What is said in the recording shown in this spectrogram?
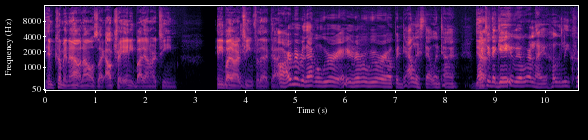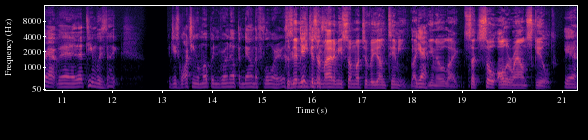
him coming out, and I was like, I'll trade anybody on our team. Anybody on our team for that guy. Oh, I remember that when we were. I remember we were up in Dallas that one time Yeah. watching the game, and we're like, "Holy crap, man! That team was like." Just watching them up and run up and down the floor. It Because I mean, he just reminded me so much of a young Timmy, like Yeah. you know, like such so all around skilled. Yeah.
